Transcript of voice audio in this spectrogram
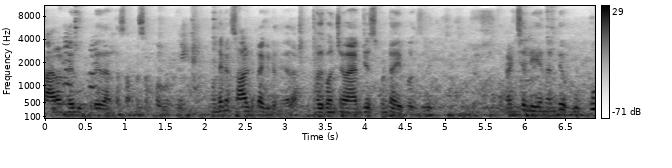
కారం లేదు ఉప్పు లేదు అంత సప్ప సప్పగా ఉంది. మన దగ్గర సాల్ట్ ప్యాకెట్ ఉంది కదా అది కొంచెం యాడ్ చేసుకుంటే అయిపోతుంది. యాక్చువల్లీ ఏంటంటే ఉప్పు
